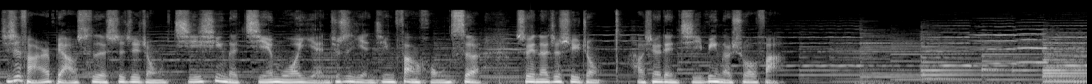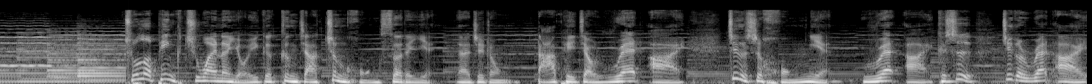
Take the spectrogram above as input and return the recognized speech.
其实反而表示的是这种急性的结膜炎，就是眼睛泛红色。所以呢，这是一种好像有点疾病的说法。除了 pink 之外呢，有一个更加正红色的眼，呃，这种搭配叫 red eye，这个是红眼 red eye。可是这个 red eye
